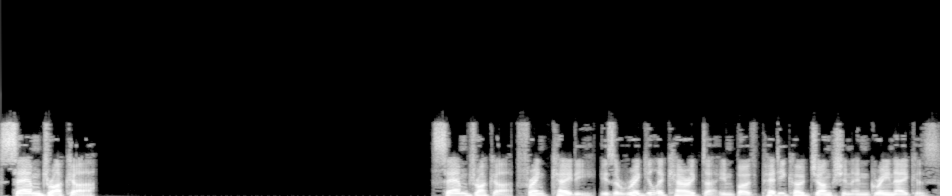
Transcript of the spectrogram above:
Sam Drucker Sam Drucker Frank Cady is a regular character in both Petticoat Junction and Green Acres.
